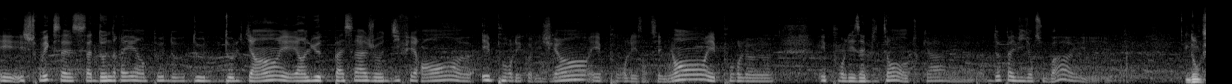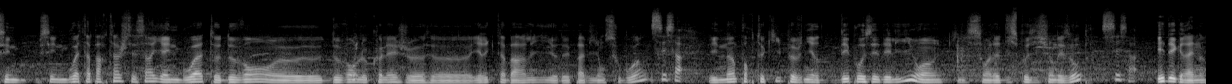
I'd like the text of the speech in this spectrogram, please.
Et, je trouvais que ça, donnerait un peu de, lien et un lieu de passage différent, euh, et pour les collégiens, et pour les enseignants, et pour, le, et pour les habitants, en tout cas, de Pavillon-sous-Bas. Donc c'est une, une, boîte à partage, c'est ça? Il y a une boîte devant, euh, devant le collège euh, Éric Tabarly des pavillons sous bois. C'est ça. Et n'importe qui peut venir déposer des livres hein, qui sont à la disposition des autres. C'est ça. Et des graines.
